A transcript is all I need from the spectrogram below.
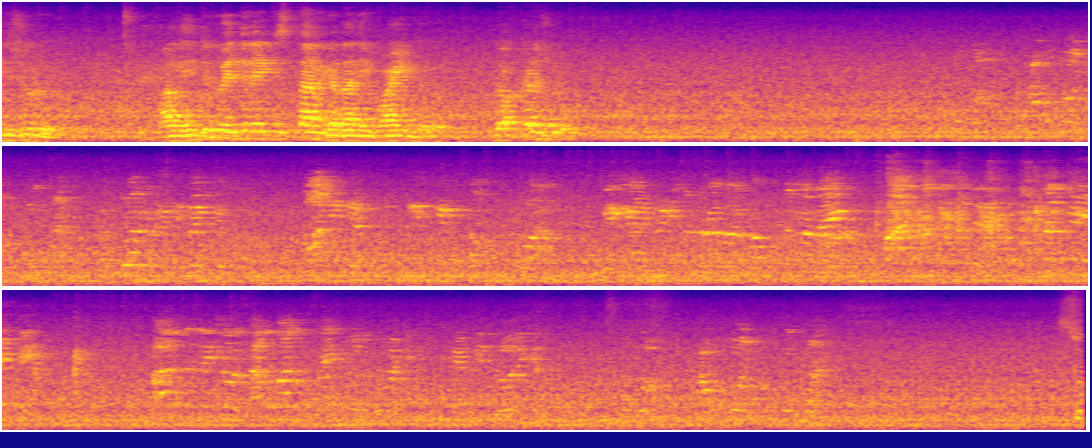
ఇది చూడు. వాళ్ళు ఎందుకు వ్యతిరేకిస్తాను కదా నీ పాయింట్ ఇది ఒక్కడ చూడు. సో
